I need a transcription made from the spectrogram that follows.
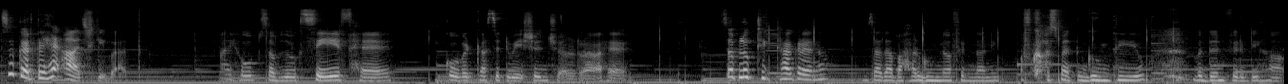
सो so, करते हैं आज की बात। आई होप सब लोग सेफ़ है। कोविड का सिचुएशन चल रहा है। सब लोग ठीक ठाक रहना। ज़्यादा बाहर घूमना फिरना नहीं। ऑफ़ कोर्स मैं तो घूमती ही हूँ। बट देन फिर भी हाँ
